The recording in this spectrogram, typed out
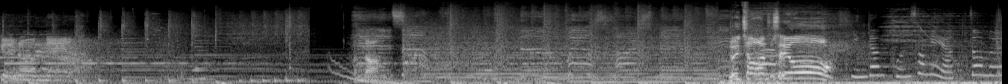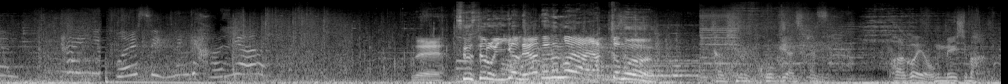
끊어내라. 간다 열차 와주세요 인간 본성의 약점은 타인이 구할 수 있는 게 아니야. 그래 스스로 이겨내야 되는 거야 약점은 당신은 고귀한 사람이 과거에 얽매이지 마.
